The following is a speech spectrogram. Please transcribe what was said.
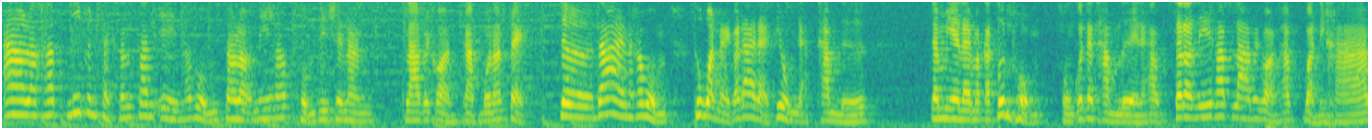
เอาละครับ นี่เป็นแฟกสั้นๆเองครับผมสำหรับนี้ครับ ผมทีชนันลาไปก่อนกับโบนัสแฟก์ เจอได้นะครับผมทุกวันไหนก็ได้แหละที่ผมอยากทำหรือ จะมีอะไรมากระตุ้นผม ผมก็จะทำเลยนะครับสำหรับนี้ครับลาไปก่อนครับสวัสดีครับ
